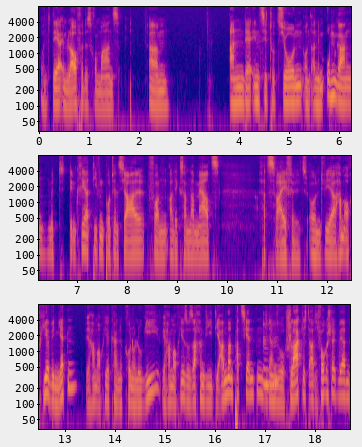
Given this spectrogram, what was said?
und der im Laufe des Romans ähm, an der Institution und an dem Umgang mit dem kreativen Potenzial von Alexander Merz verzweifelt. Und wir haben auch hier Vignetten, wir haben auch hier keine Chronologie, wir haben auch hier so Sachen wie die anderen Patienten, die mhm. dann so schlaglichtartig vorgestellt werden.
